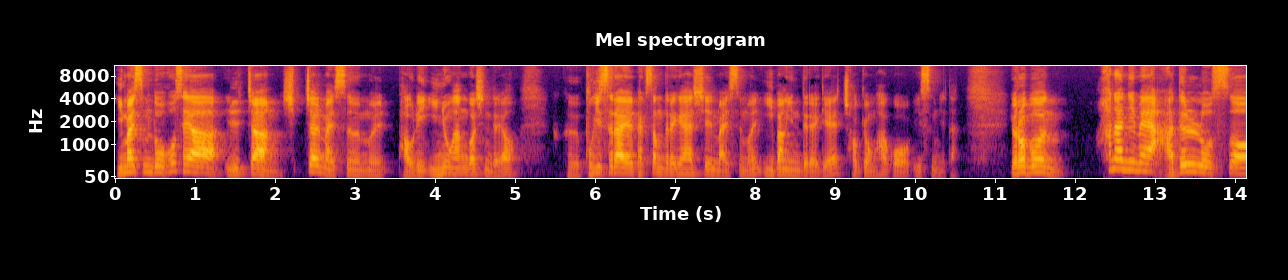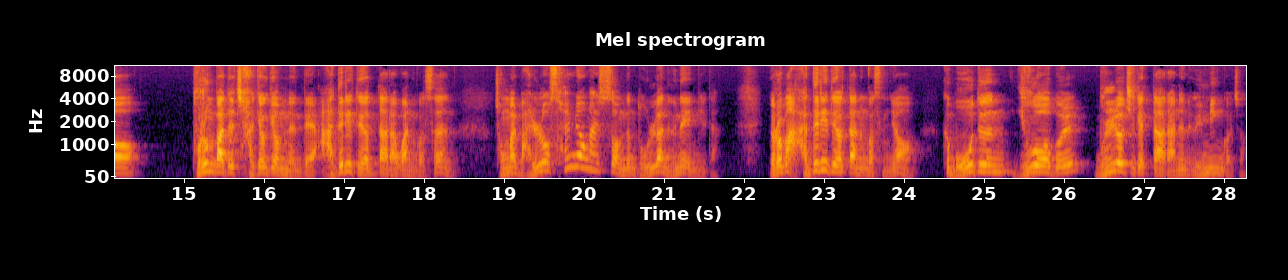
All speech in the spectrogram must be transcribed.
이 말씀도 호세아 1장 10절 말씀을 바울이 인용한 것인데요. 그 북이스라엘 백성들에게 하신 말씀을 이방인들에게 적용하고 있습니다. 여러분, 하나님의 아들로서 부름받을 자격이 없는데 아들이 되었다라고 하는 것은 정말 말로 설명할 수 없는 놀란 은혜입니다. 여러분, 아들이 되었다는 것은요, 그 모든 유업을 물려주겠다라는 의미인 거죠.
